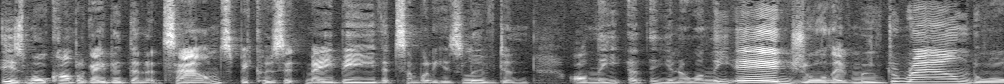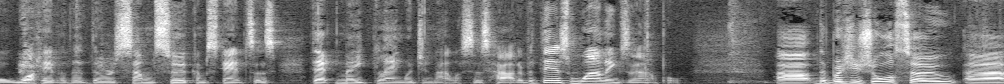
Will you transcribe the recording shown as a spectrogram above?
is more complicated than it sounds because it may be that somebody has lived in, on the uh, you know on the edge or they've moved around or whatever that there are some circumstances that make language analysis harder. But there's one example. Uh, the British also uh,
